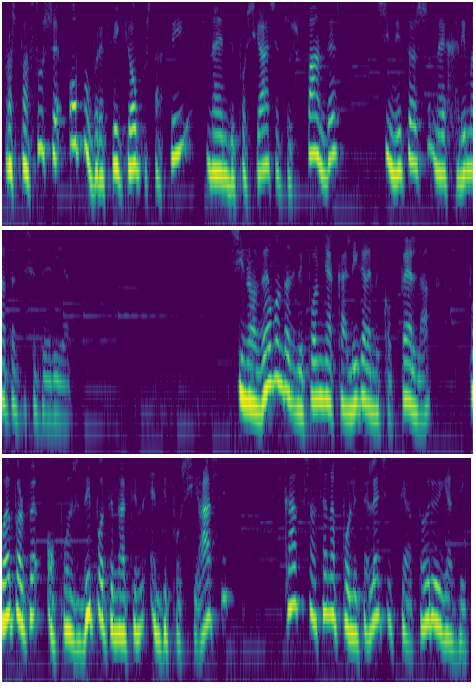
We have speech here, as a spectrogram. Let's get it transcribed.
προσπαθούσε όπου βρεθεί και όπου σταθεί να εντυπωσιάσει τους πάντες συνήθως με χρήματα της εταιρείας. Συνοδεύοντας λοιπόν μια καλή γραμμή κοπέλα που έπρεπε οπωσδήποτε να την εντυπωσιάσει κάθισαν σε ένα πολυτελές εστιατόριο για δείπνο.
